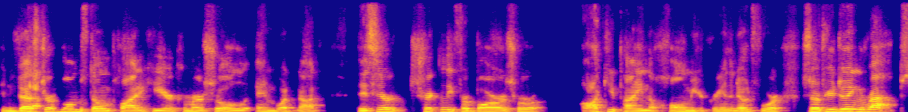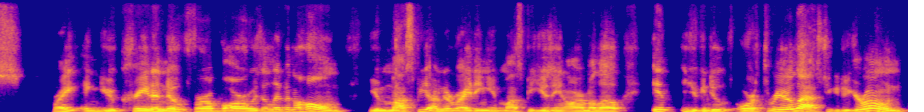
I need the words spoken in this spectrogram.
Investor homes don't apply here, commercial and whatnot. These are strictly for borrowers who are occupying the home you're creating the note for. So if you're doing wraps, right, and you create a note for a borrower who's live in the home, you must be underwriting, you must be using an RMLO. It, you can do, or three or less, you can do your own.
